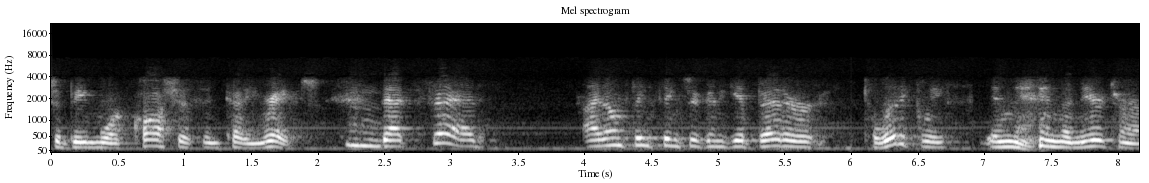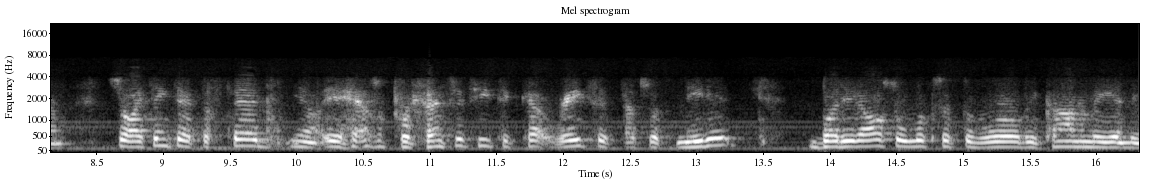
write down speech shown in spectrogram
to be more cautious in cutting rates. Mm-hmm. That said, I don't think things are going to get better politically in, in the near term. So I think that the Fed, you know, it has a propensity to cut rates if that's what's needed, but it also looks at the world economy and the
